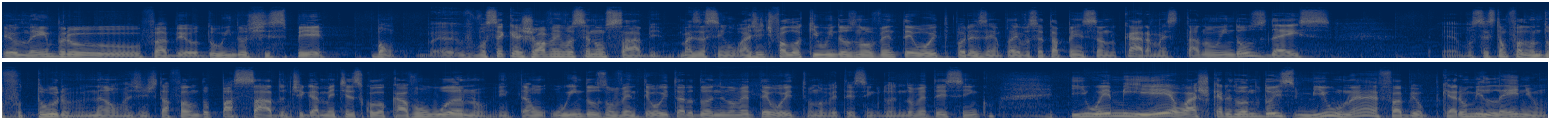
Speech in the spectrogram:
Eu lembro, Fabio, do Windows XP, Bom, eh, você que é jovem, você não sabe. Mas assim, a gente falou aqui Windows 98, por exemplo. Aí você tá pensando, cara, mas tá no Windows 10. É, vocês estão falando do futuro? Não, a gente está falando do passado. Antigamente eles colocavam o ano. Então, o Windows 98 era do ano 98, o 95 do ano 95. E o ME, eu acho que era do ano 2000, né, Fabio? Porque era o Millennium.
